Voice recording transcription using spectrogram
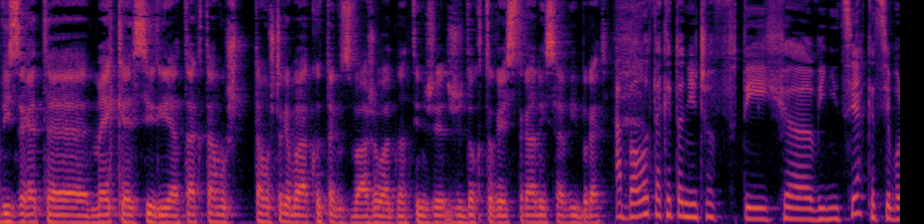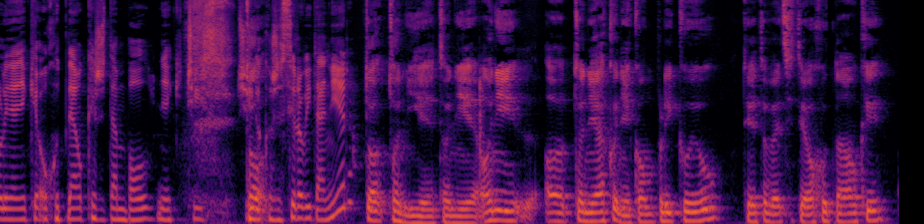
vyzreté, meké syry a tak, tam už, tam už treba ako tak zvažovať nad tým, že, že do ktorej strany sa vybrať. A bolo takéto niečo v tých uh, viniciach, keď ste boli na nejaké ochutnávke, že tam bol nejaký či, či to, akože syrový tanier? To, to nie, to nie. Oni uh, to nejako nekomplikujú, tieto veci, tie ochutnávky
